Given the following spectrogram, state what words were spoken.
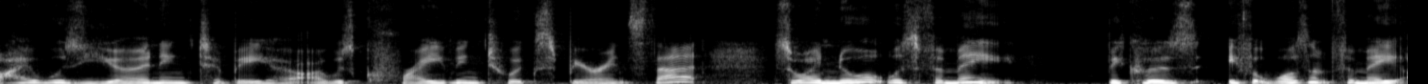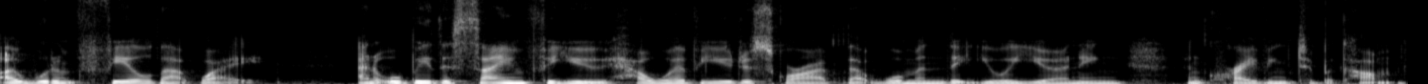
I was yearning to be her. I was craving to experience that. So I knew it was for me because if it wasn't for me, I wouldn't feel that way. And it will be the same for you, however you describe that woman that you are yearning and craving to become.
